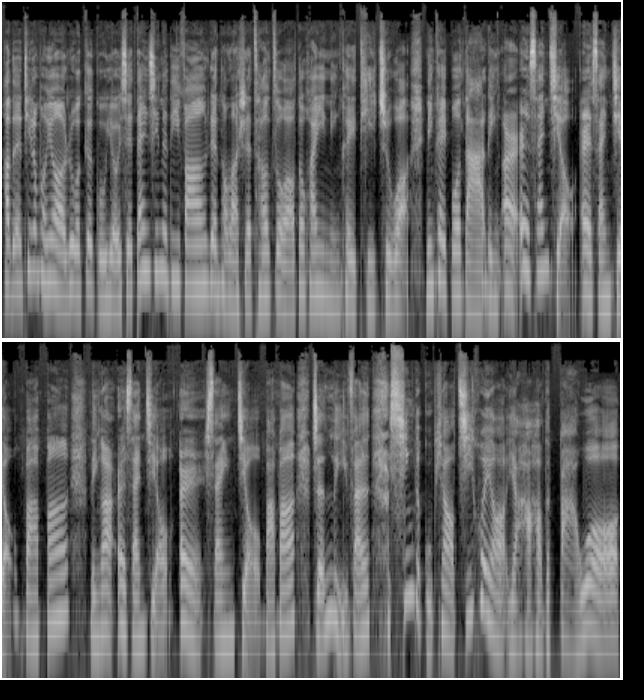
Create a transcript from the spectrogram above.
好的，听众朋友，如果个股有一些担心的地方，认同老师的操作，都欢迎您可以提出哦。您可以拨打零二二三九二三九八八零二二三九二三九八八，整理一番新的股票机会哦，要好好的把握哦，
